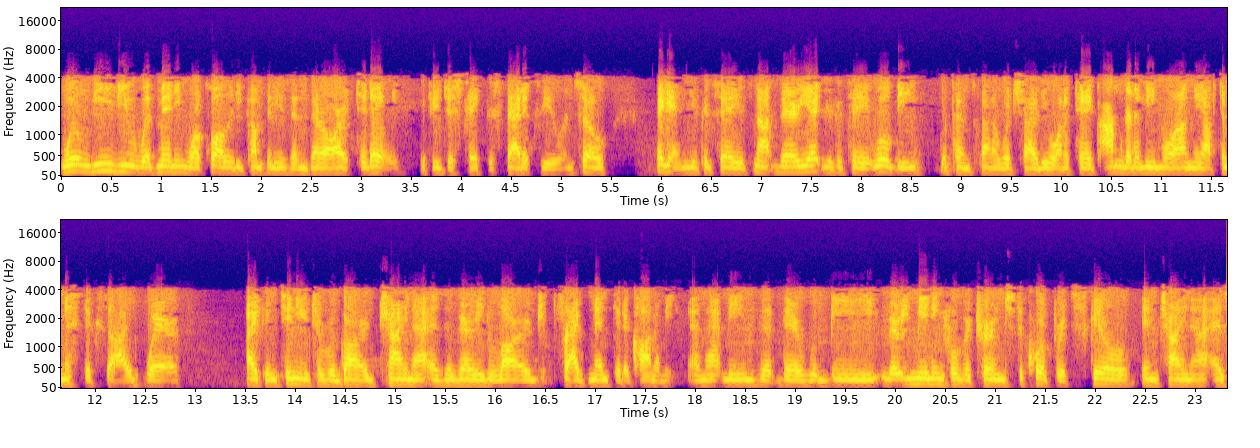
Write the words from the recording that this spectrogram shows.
will leave you with many more quality companies than there are today if you just take the static view. And so, again, you could say it's not there yet. You could say it will be. Depends kind of which side you want to take. I'm going to be more on the optimistic side where I continue to regard China as a very large fragmented economy. And that means that there would be very meaningful returns to corporate skill in China as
